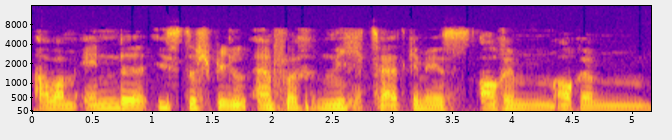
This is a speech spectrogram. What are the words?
Aber am Ende ist das Spiel einfach nicht zeitgemäß, auch im, auch im,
